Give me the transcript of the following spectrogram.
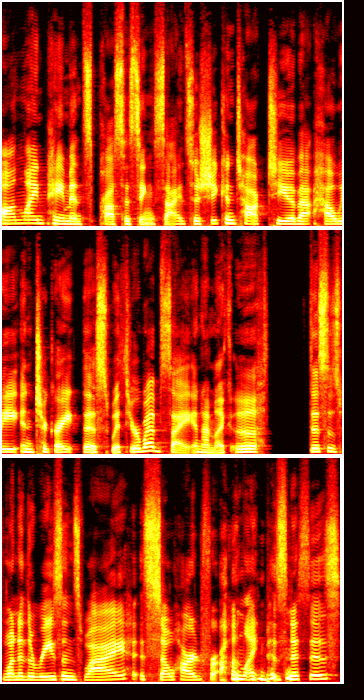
online payments processing side. So she can talk to you about how we integrate this with your website. And I'm like, Ugh, this is one of the reasons why it's so hard for online businesses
